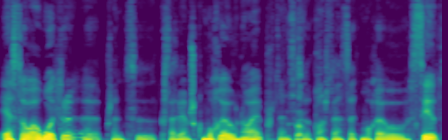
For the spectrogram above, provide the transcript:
é só a outra, ah, portanto, que sabemos que morreu, não é? Portanto, Exato. a Constança que morreu cedo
